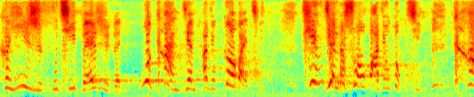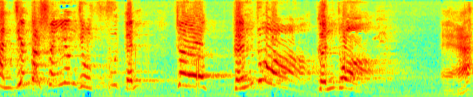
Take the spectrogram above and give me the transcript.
可一日夫妻百日恩，我看见他就格外亲，听见他说话就动心，看见他身影就死跟，这跟着跟着，哎，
